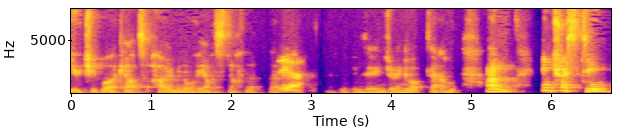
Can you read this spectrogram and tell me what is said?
YouTube workouts at home and all the other stuff that, that yeah. we've been doing during lockdown. Um, interesting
